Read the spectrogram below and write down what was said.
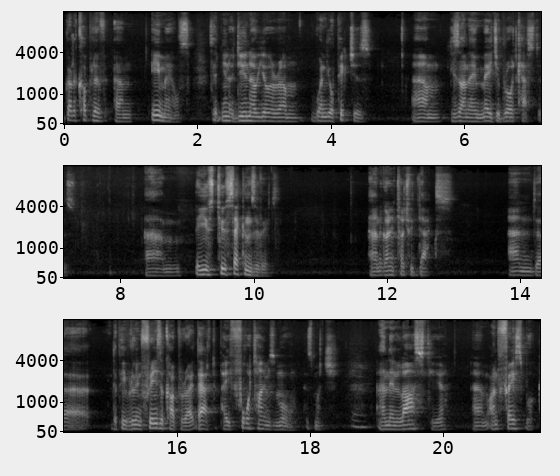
got a couple of um, emails. Said, you know, do you know your um, one of your pictures um, is on a major broadcasters? they used two seconds of it, and I got in touch with DACS, and uh, the people who infringed the copyright they had to pay four times more as much. Mm. And then last year, um, on Facebook.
